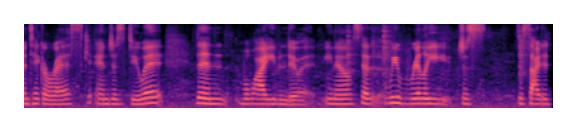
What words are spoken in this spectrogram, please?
and take a risk and just do it, then well, why even do it? You know. So we really just decided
